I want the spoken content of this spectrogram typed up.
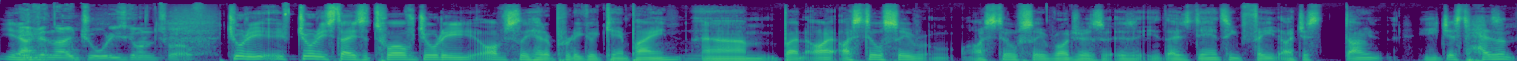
you know, Even though Jordie's gone to 12? Jordie, if Jordie stays at twelve, Jordie obviously had a pretty good campaign. Um, but I, I still see, I still see Rogers as those dancing feet. I just don't. He just hasn't.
